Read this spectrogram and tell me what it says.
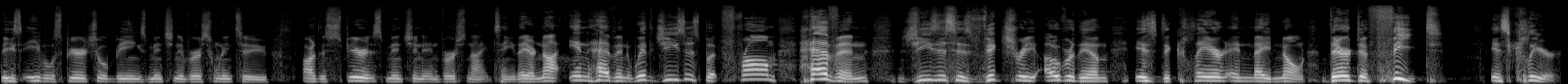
these evil spiritual beings mentioned in verse 22 are the spirits mentioned in verse 19. They are not in heaven with Jesus, but from heaven, Jesus' victory over them is declared and made known. Their defeat is clear.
